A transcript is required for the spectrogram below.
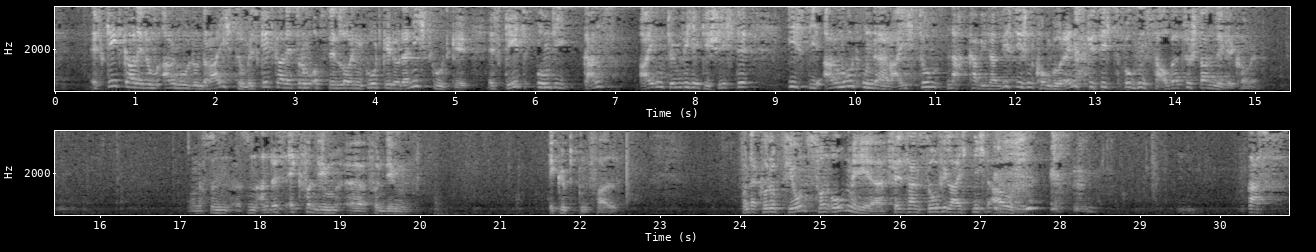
Es geht gar nicht um Armut und Reichtum. Es geht gar nicht darum, ob es den Leuten gut geht oder nicht gut geht. Es geht um die ganz eigentümliche Geschichte, ist die Armut und der Reichtum nach kapitalistischen Konkurrenzgesichtspunkten sauber zustande gekommen. Und noch so ein, so ein anderes Eck von dem, äh, von dem Ägyptenfall. Von der Korruption von oben her fällt es einem so vielleicht nicht auf, dass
